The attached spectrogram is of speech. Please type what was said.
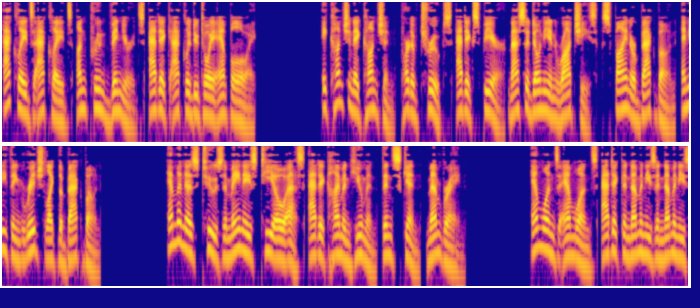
Aclades Aclades unpruned vineyards Attic Accladutoi ampeloi Acontian Acontian part of troops Attic spear Macedonian rachis, spine or backbone, anything ridged like the backbone Emenes tus amenes tos Attic hymen human thin skin, membrane. Amones Amones Attic anemones anemones.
